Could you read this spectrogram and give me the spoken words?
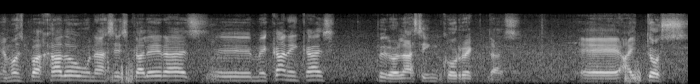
hemos bajado unas escaleras eh, mecánicas, pero las incorrectas. Eh, hay dos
